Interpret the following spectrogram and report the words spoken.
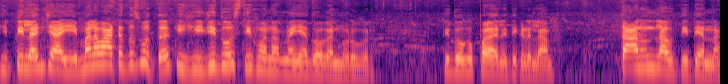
ही पिलांची आई. मला वाटतच होतं की ही जी दोस्ती होणार नाही या दोघांबरोबर ती दोघं पळाले तिकडे लांब. ताणून लावती त्यांना.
